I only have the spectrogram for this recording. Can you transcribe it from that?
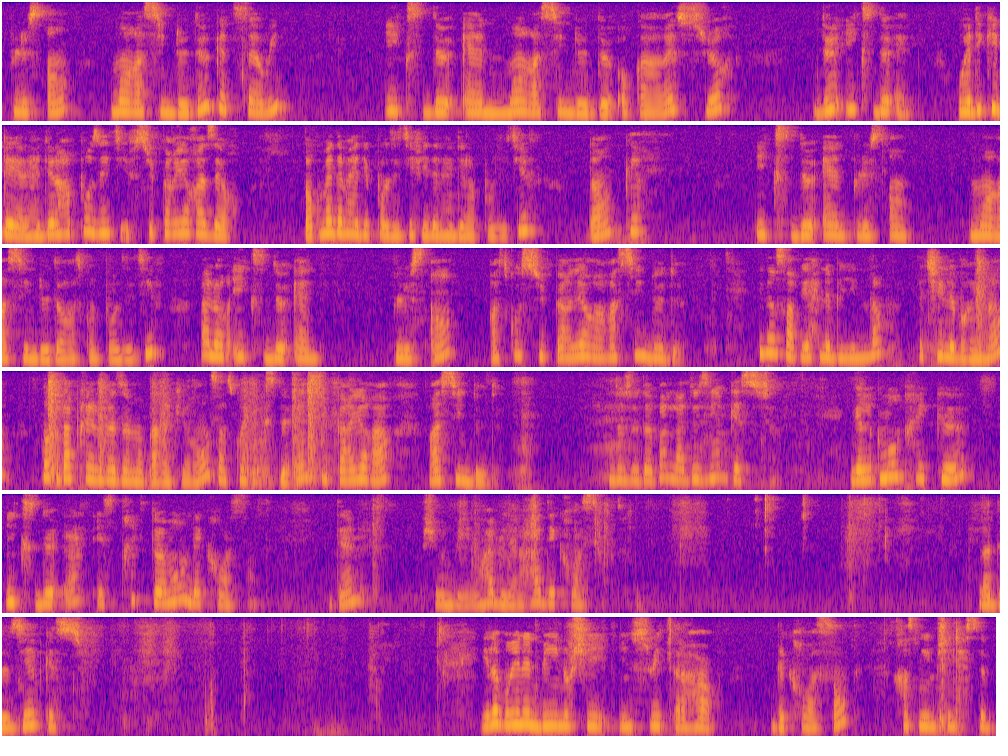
plus 1 moins racine de 2 كتساوي x de n moins racine de 2 au carré sur 2x de n وهذه كي دايره هذه راها بوزيتيف supérieur à 0 دونك مادام هذه بوزيتيف اذا هذه راه بوزيتيف دونك x de n plus 1 moins racine de 2 غتكون بوزيتيف alors x de n plus 1 غتكون supérieur à racine de 2 اذا صافي حنا بينا هادشي اللي بغينا Donc d'après le raisonnement par récurrence, ça se x de n supérieur à racine de 2. Deux d'abord la deuxième question. Elle montrer que x de n est strictement décroissante. Donc نمشيو نبينوها بلي راها ديكرواسونت لا دوزيام كيسيون الا بغينا نبينو شي اون سويت راها ديكرواسونت خاصني نمشي نحسب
